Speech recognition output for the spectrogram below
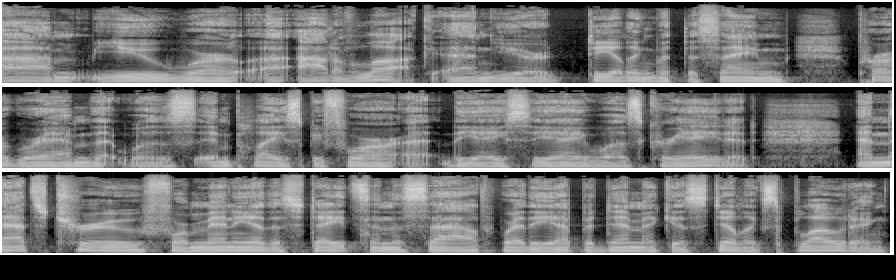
um, you were uh, out of luck and you're dealing with the same program that was in place before uh, the ACA was created. And that's true for many of the states in the South where the epidemic is still exploding.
